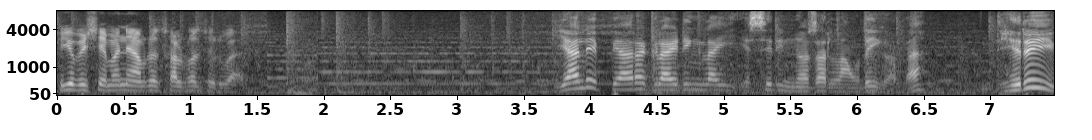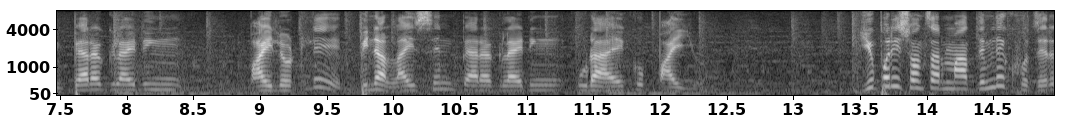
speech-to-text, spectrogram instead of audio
यो विषयमा नै हाम्रो छलफल सुरु भएको यहाँले प्याराग्लाइडिङलाई यसरी नजर लाउँदै गर्दा धेरै प्याराग्लाइडिङ पाइलटले बिना लाइसेन्स प्याराग्लाइडिङ उडाएको पाइयो। यो पनि सञ्चार माध्यमले खोजेर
